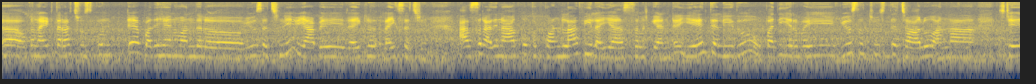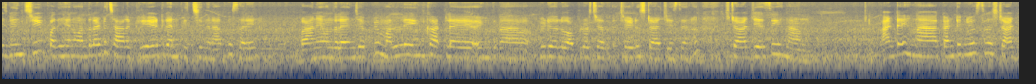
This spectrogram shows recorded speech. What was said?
ఒక నైట్ తర్వాత చూసుకుంటే పదిహేను వందలు వ్యూస్ వచ్చినాయి యాభై లైక్లు లైక్స్ వచ్చినాయి. అసలు అది నాకు ఒక కొండలా ఫీల్ అయ్యా అసలుకి. అంటే ఏం తెలియదు పది ఇరవై వ్యూస్ చూస్తే చాలు అన్న స్టేజ్ నుంచి పదిహేను వందలు అంటే చాలా గ్రేట్గా అనిపించింది నాకు. సరే బాగానే ఉందిలే అని చెప్పి మళ్ళీ ఇంకా అట్లే ఇంకా నా వీడియోలు అప్లోడ్ చే చేయడం స్టార్ట్ చేశాను. స్టార్ట్ చేసి నా అంటే నా కంటిన్యూస్గా స్టార్ట్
